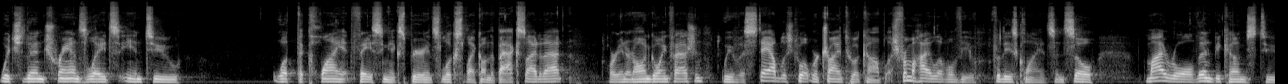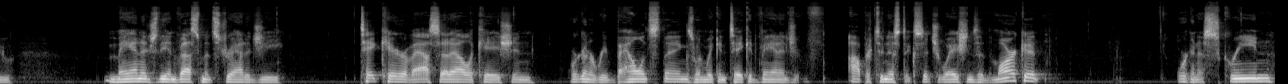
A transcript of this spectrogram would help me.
which then translates into what the client facing experience looks like on the backside of that or in an ongoing fashion. We've established what we're trying to accomplish from a high level view for these clients. And so my role then becomes to manage the investment strategy, take care of asset allocation. We're going to rebalance things when we can take advantage of opportunistic situations in the market. We're going to screen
